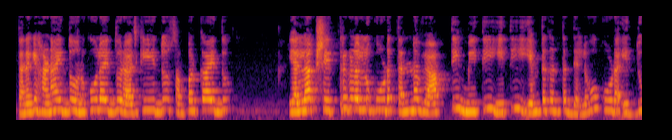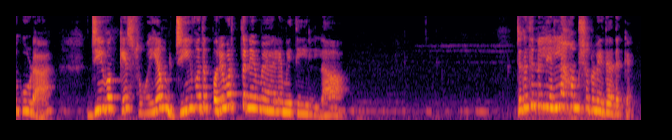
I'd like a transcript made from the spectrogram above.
ತನಗೆ ಹಣ ಇದ್ದು, ಅನುಕೂಲ ಇದ್ದು, ರಾಜಕೀಯ ಇದ್ದು, ಸಂಪರ್ಕ ಇದ್ದು, ಎಲ್ಲ ಕ್ಷೇತ್ರಗಳಲ್ಲೂ ಕೂಡ ತನ್ನ ವ್ಯಾಪ್ತಿ, ಮಿತಿ ಇತಿ ಎಂಬತಕ್ಕಂಥದ್ದೆಲ್ಲವೂ ಕೂಡ ಇದ್ದು ಕೂಡ ಜೀವಕ್ಕೆ ಸ್ವಯಂ ಜೀವದ ಪರಿವರ್ತನೆ ಮೇಲೆ ಮಿತಿ ಇಲ್ಲ. ಜಗತ್ತಿನಲ್ಲಿ ಎಲ್ಲ ಅಂಶಗಳು ಇದೆ ಅದಕ್ಕೆ.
